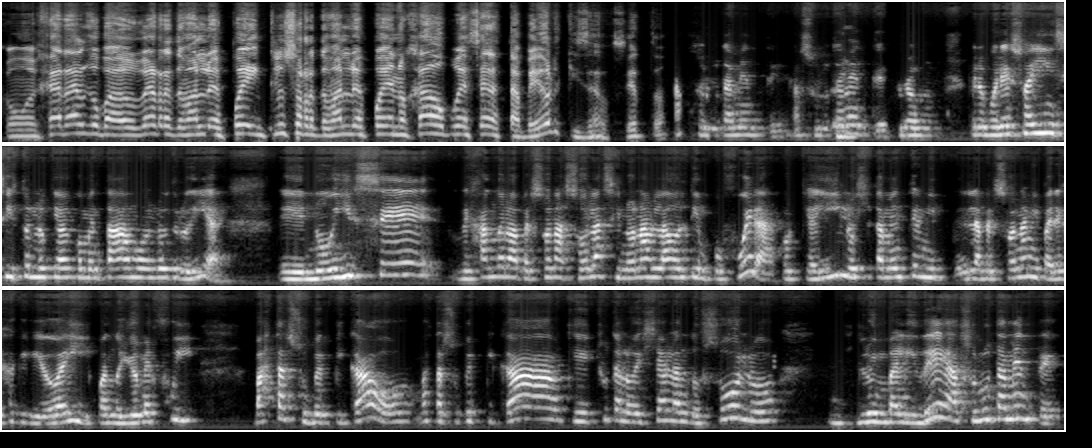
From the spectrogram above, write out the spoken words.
como dejar algo para volver a retomarlo después, incluso retomarlo después enojado puede ser hasta peor quizás, ¿cierto? Absolutamente, absolutamente. Pero, pero por eso ahí insisto en lo que comentábamos el otro día. Eh, no irse dejando a la persona sola si no han hablado el tiempo fuera, porque ahí lógicamente la persona, mi pareja que quedó ahí, cuando yo me fui, va a estar súper picado, va a estar súper picado, que chuta lo dejé hablando solo, lo invalidé absolutamente.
